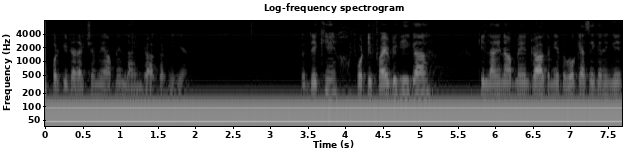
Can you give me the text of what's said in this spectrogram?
ऊपर की डायरेक्शन में आपने लाइन ड्रा करनी है। तो देखें 45 डिग्री का की लाइन आपने ड्रा करनी है तो वो कैसे करेंगे?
